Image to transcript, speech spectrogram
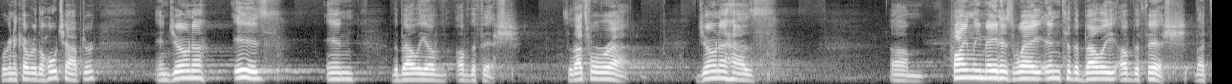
We're going to cover the whole chapter. And Jonah is in the belly of, of the fish. So that's where we're at. Jonah has um, finally made his way into the belly of the fish. That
